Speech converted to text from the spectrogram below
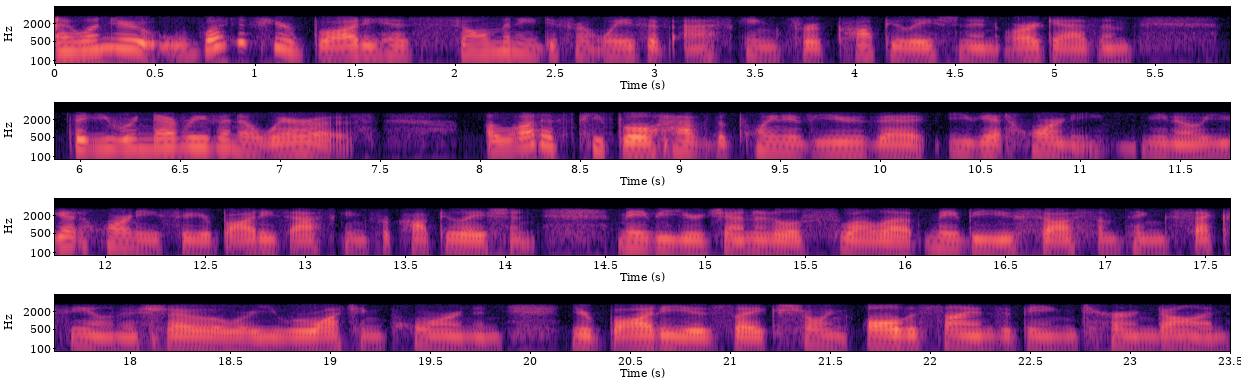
I wonder what if your body has so many different ways of asking for copulation and orgasm that you were never even aware of? A lot of people have the point of view that you get horny. You know, you get horny, so your body's asking for copulation. Maybe your genitals swell up. Maybe you saw something sexy on a show, or you were watching porn, and your body is like showing all the signs of being turned on.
